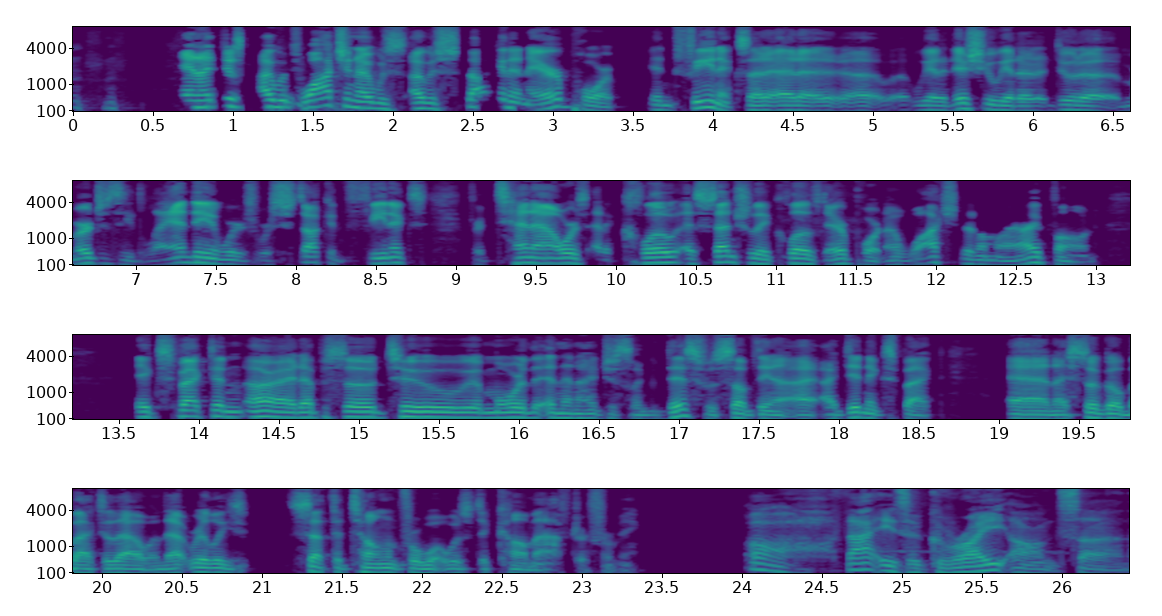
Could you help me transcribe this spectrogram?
and I just I was watching. I was I was stuck in an airport in Phoenix. At, at a, uh, we had an issue. We had to do an emergency landing. We're we're stuck in Phoenix for ten hours at a close, essentially a closed airport. And I watched it on my iPhone, expecting all right, episode two more, th- and then I just like this was something I, I didn't expect, and I still go back to that one. That really set the tone for what was to come after for me. Oh, that is a great answer.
